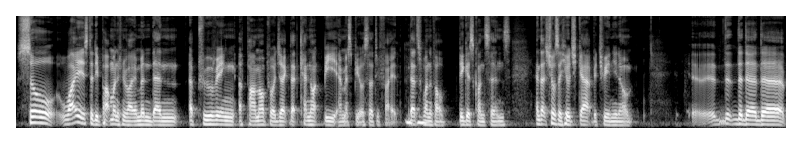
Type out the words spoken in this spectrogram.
So why is the Department of Environment then approving a palm oil project that cannot be MSPO certified? Mm-hmm. That's one of our biggest concerns, and that shows a huge gap between you know uh, the, the the the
